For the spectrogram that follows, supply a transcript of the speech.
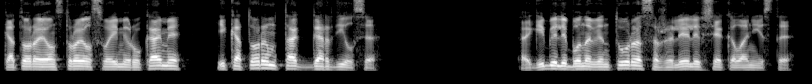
которое он строил своими руками и которым так гордился. О гибели Бонавентура сожалели все колонисты,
